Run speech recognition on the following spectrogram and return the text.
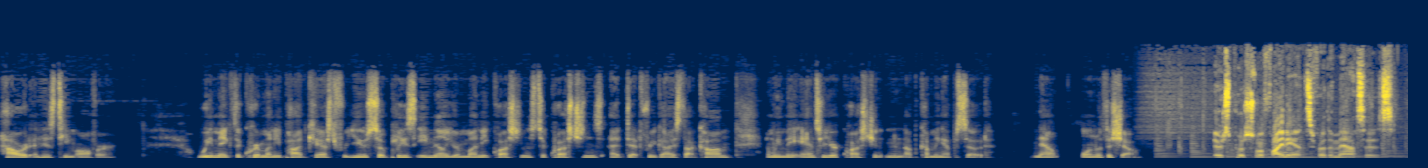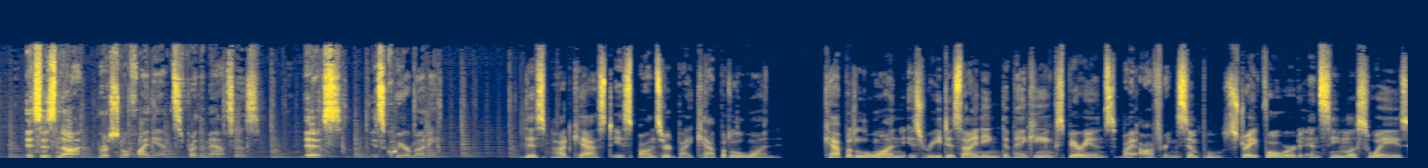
Howard and his team offer. We make the Queer Money podcast for you, so please email your money questions to questions at debtfreeguys.com, and we may answer your question in an upcoming episode. Now, on with the show. There's personal finance for the masses. This is not personal finance for the masses. This is Queer Money. This podcast is sponsored by Capital One. Capital One is redesigning the banking experience by offering simple, straightforward, and seamless ways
